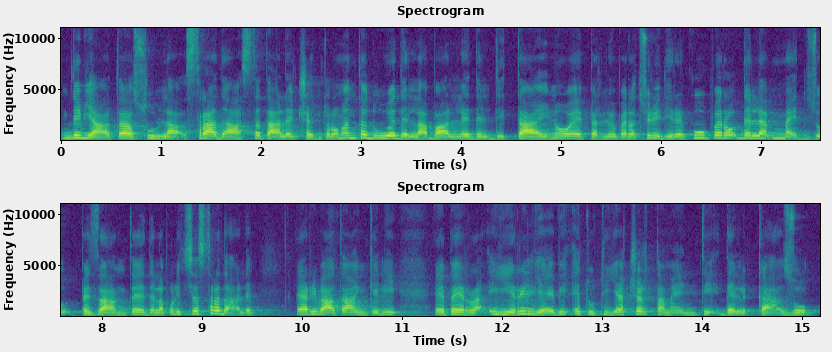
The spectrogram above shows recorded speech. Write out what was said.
deviata sulla strada statale 192 della Valle del Dittaino e per le operazioni di recupero del mezzo pesante della Polizia Stradale è arrivata anche lì eh, per i rilievi e tutti gli accertamenti del caso.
